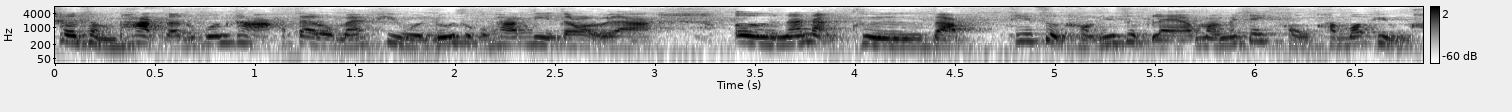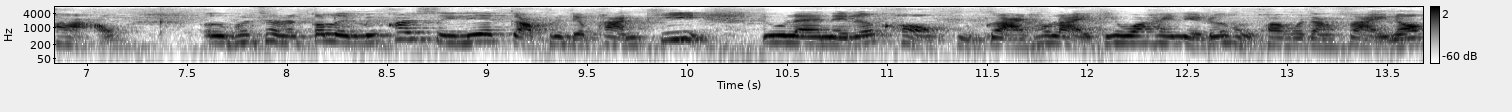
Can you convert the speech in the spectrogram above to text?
ชนสัมผัสอะทุกคนค่ะเข้าใจหรอไหมผิวมันดูสุขภาพดีตลอดเวลา เออนั่นอะคือแบบที่สุดของที่สุดแล้ว มันไม่ใช่ของคำว่าผิวขาวเออเพราะฉะนั้นก็เลยไม่ค่อยซีเรียสกับผลิตภัณฑ์ที่ดูแลในเรื่องของผิวกายเท่าไหร่ที่ว่าให้ในเรื่องของความกระจ่างใสเนาะ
